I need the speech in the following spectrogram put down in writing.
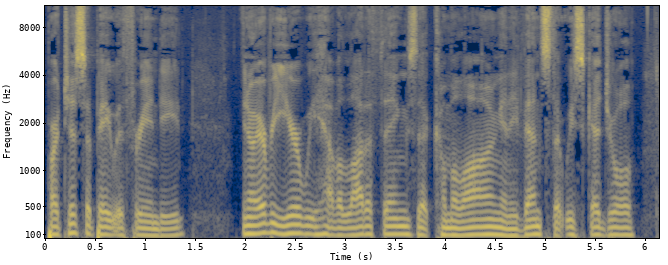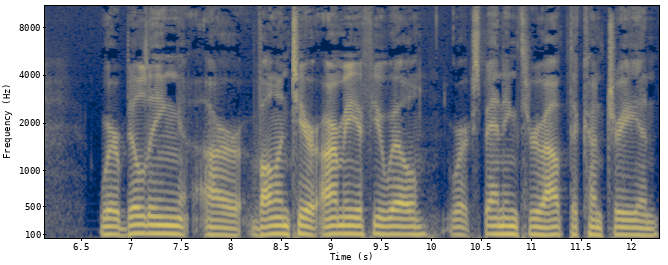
participate with Free Indeed. You know, every year we have a lot of things that come along and events that we schedule. We're building our volunteer army, if you will. We're expanding throughout the country, and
